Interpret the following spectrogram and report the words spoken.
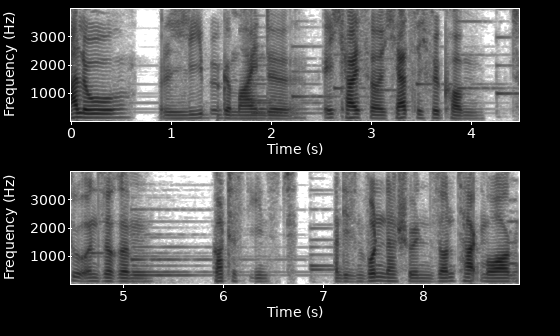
Hallo, liebe Gemeinde. Ich heiße euch herzlich willkommen zu unserem Gottesdienst an diesem wunderschönen Sonntagmorgen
